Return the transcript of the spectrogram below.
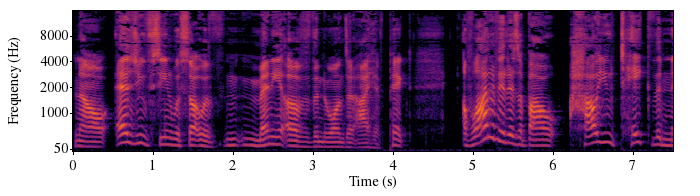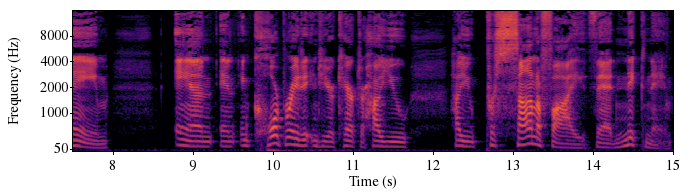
Now, as you've seen with with many of the ones that I have picked, a lot of it is about how you take the name and and incorporate it into your character, how you how you personify that nickname.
